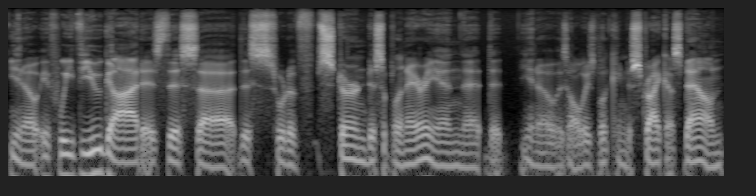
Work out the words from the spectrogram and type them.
you know, if we view God as this uh, this sort of stern disciplinarian that that you know is always looking to strike us down,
